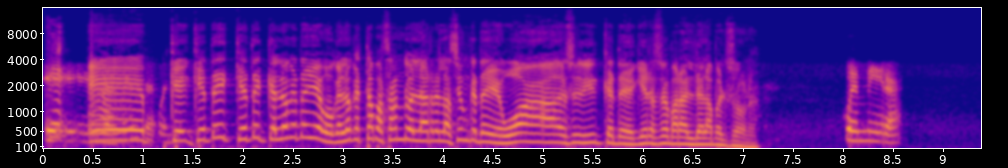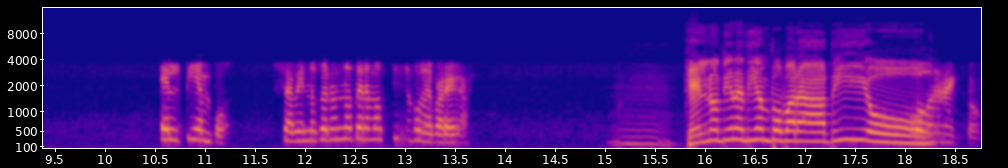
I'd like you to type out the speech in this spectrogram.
que, Eh, Eh, pues, ¿qué, qué te, qué, te- qué es lo que te llevó? ¿Qué es lo que está pasando en la relación que te llevó a decidir que te quieres separar de la persona? Pues mira, el tiempo. ¿Sabes? Nosotros no tenemos tiempo de pareja. ¿Que él no tiene tiempo para ti o...? Correcto.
